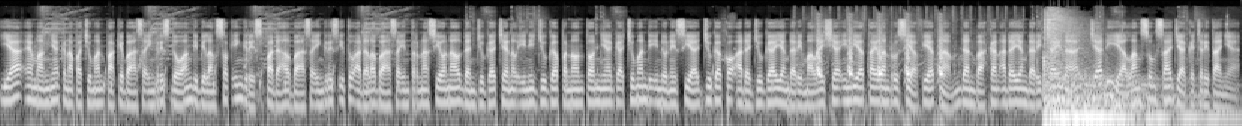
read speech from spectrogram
ya emangnya kenapa cuman pakai bahasa Inggris doang dibilang sok Inggris padahal bahasa Inggris itu adalah bahasa internasional dan juga channel ini juga penontonnya gak cuman di Indonesia juga kok ada juga yang dari Malaysia, India, Thailand, Rusia, Vietnam dan bahkan ada yang dari China, jadi ya langsung saja ke ceritanya.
